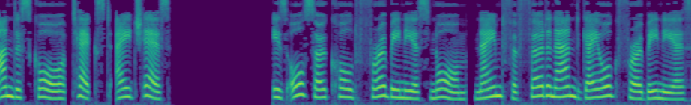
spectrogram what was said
underscore text hs is also called Frobenius norm, named for Ferdinand Georg Frobenius.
